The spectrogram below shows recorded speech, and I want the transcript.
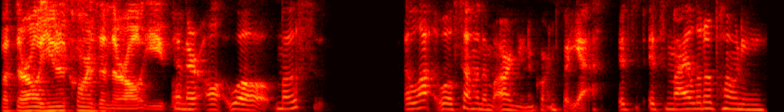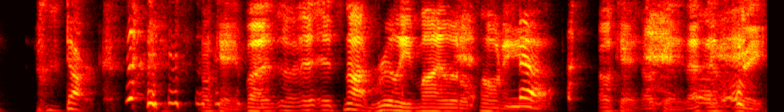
but they're all unicorns and they're all evil. and they're all well, most a lot. Well, some of them are unicorns, but yeah, it's it's My Little Pony, dark. okay, but uh, it, it's not really My Little Pony. No. Okay, okay, that, that's great.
